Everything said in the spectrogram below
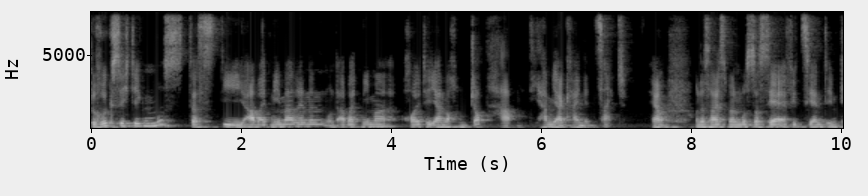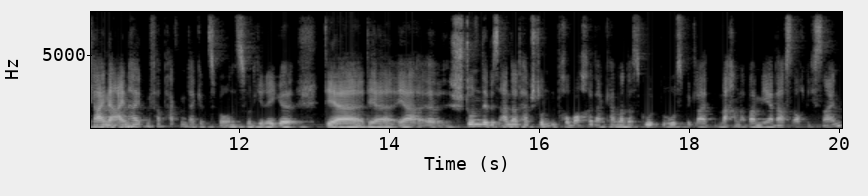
berücksichtigen muss, dass die Arbeitnehmerinnen und Arbeitnehmer heute ja noch einen Job haben. Die haben ja keine Zeit. Ja, und das heißt, man muss das sehr effizient in kleine Einheiten verpacken. Da gibt es bei uns so die Regel der, der ja, äh, Stunde bis anderthalb Stunden pro Woche. Dann kann man das gut berufsbegleitend machen, aber mehr darf es auch nicht sein.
